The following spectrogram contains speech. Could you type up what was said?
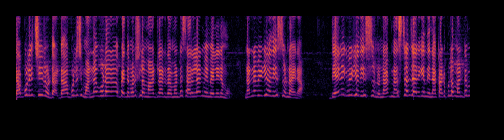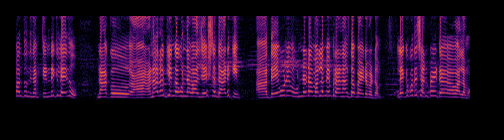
డబ్బులు ఇచ్చిరు డబ్బులు ఇచ్చి మొన్న కూడా పెద్ద మనుషులు మాట్లాడదామంటే సరేలే అని మేము వెళ్ళినాము. నన్ను వీడియో తీస్తుండు ఆయన. దేనికి వీడియో తీస్తుండు? నాకు నష్టం జరిగింది. నా కడుపులో మంట మంతుంది నాకు తిండికి లేదు. నాకు అనారోగ్యంగా ఉన్న వాళ్ళు చేసిన దాడికి దేవుని ఉండడం వల్ల మేము ప్రాణాలతో బయటపడ్డాం. లేకపోతే చనిపోయేట వాళ్ళము.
